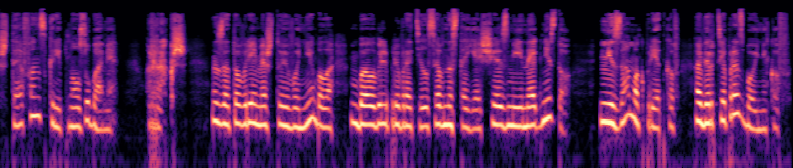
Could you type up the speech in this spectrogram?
Штефан скрипнул зубами. Ракш. За то время, что его не было, Белвиль превратился в настоящее змеиное гнездо. Не замок предков, а вертеп разбойников.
